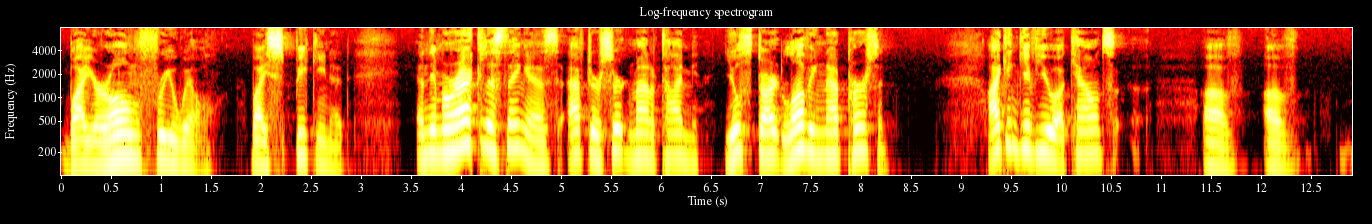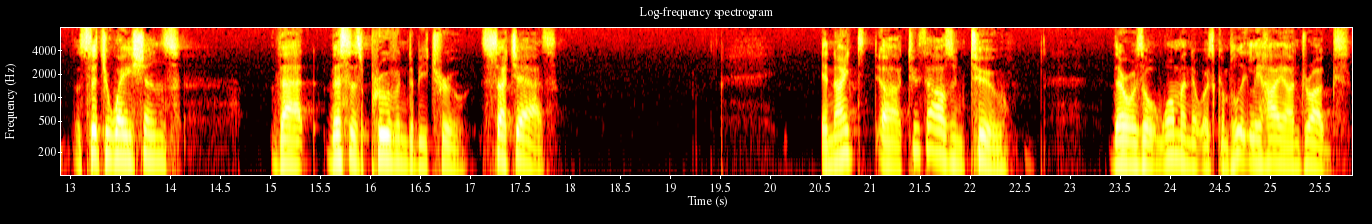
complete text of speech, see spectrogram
by your own free will, by speaking it. And the miraculous thing is, after a certain amount of time, you'll start loving that person. I can give you accounts of of situations that this is proven to be true, such as in 19, uh, 2002, there was a woman that was completely high on drugs.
